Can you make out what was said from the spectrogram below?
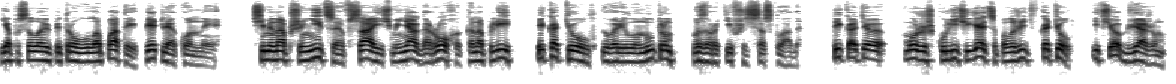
Я посылаю Петрову лопаты, петли оконные, семена пшеницы, овса, ячменя, гороха, конопли и котел, — говорил он утром, возвратившись со склада. — Ты, Катя, можешь куличи яйца положить в котел, и все обвяжем.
